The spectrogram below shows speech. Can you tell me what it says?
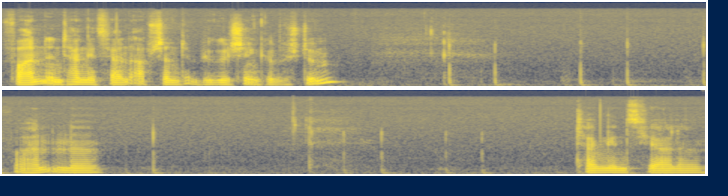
vorhandenen tangentialen Abstand der Bügelschenkel bestimmen. Vorhandener tangentialer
